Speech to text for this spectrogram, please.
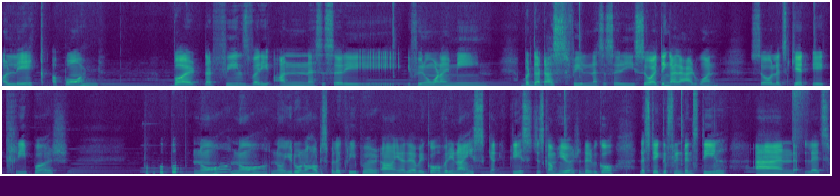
a lake, a pond, but that feels very unnecessary if you know what I mean. But that does feel necessary, so I think I'll add one. So let's get a creeper no, no, no, you don't know how to spell a creeper. Ah, uh, yeah, there we go. Very nice. Can, please just come here. There we go. Let's take the flint and steel and let's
